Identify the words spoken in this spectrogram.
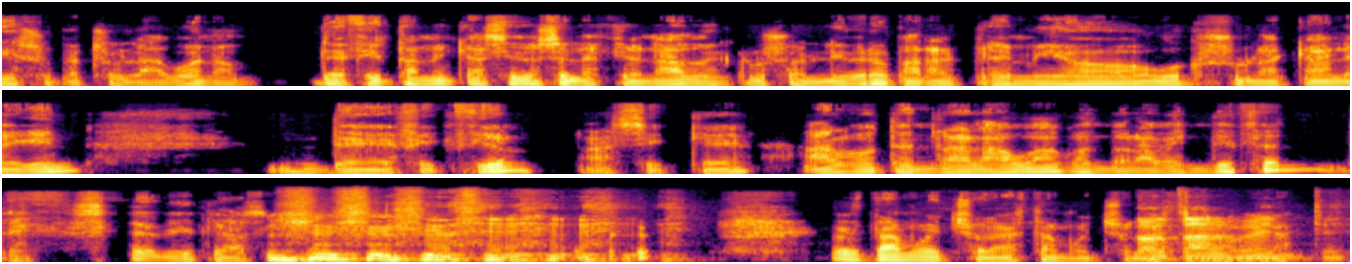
y súper chula. Bueno, decir también que ha sido seleccionado incluso el libro para el premio Úrsula K. de ficción, así que algo tendrá el agua cuando la bendicen, se dice así. está muy chula, está muy chula. Totalmente.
